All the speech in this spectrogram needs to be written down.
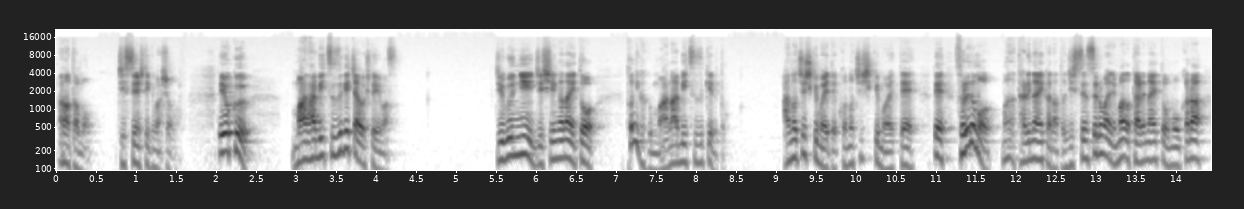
あなたも実践していきましょう。でよく学び続けちゃう人います。自分に自信がないと、とにかく学び続けると。あの知識も得て、この知識も得て、で、それでもまだ足りないかなと、実践する前にまだ足りないと思うから、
